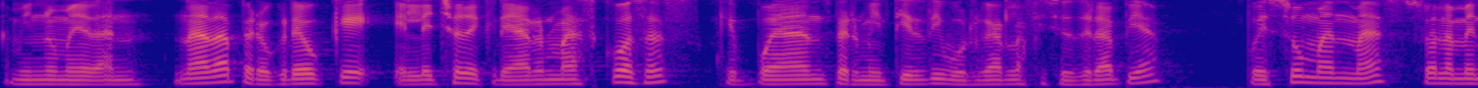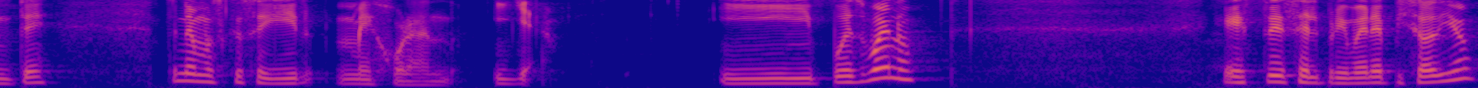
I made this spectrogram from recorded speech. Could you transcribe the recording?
a mí no me dan nada, pero creo que el hecho de crear más cosas que puedan permitir divulgar la fisioterapia, pues suman más, solamente tenemos que seguir mejorando y ya. Y pues bueno, este es el primer episodio,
